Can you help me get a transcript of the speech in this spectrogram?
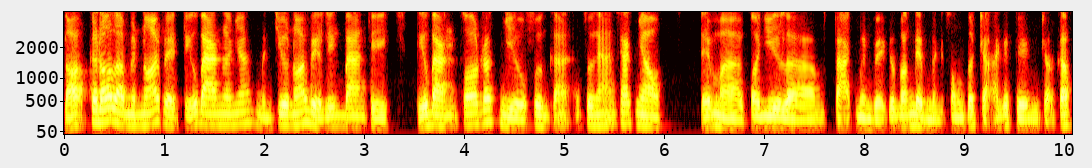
đó cái đó là mình nói về tiểu bang thôi nhé mình chưa nói về liên bang thì tiểu bang có rất nhiều phương phương án khác nhau để mà coi như là phạt mình về cái vấn đề mình không có trả cái tiền trợ cấp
